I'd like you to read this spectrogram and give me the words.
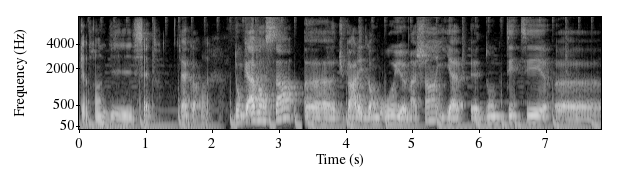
97 d'accord donc avant ça, euh, tu parlais de l'embrouille, machin. Il y a, euh, donc t'étais, euh,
